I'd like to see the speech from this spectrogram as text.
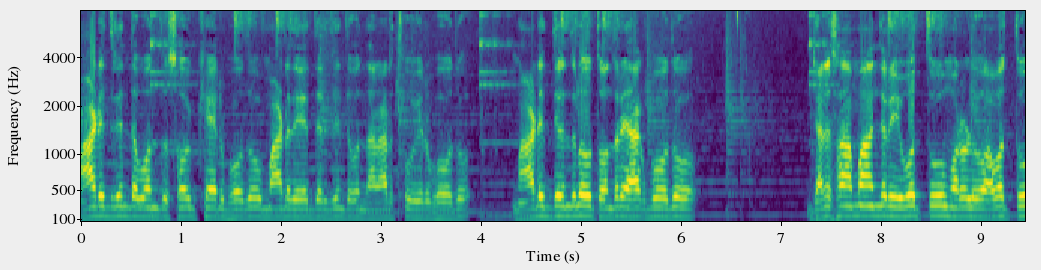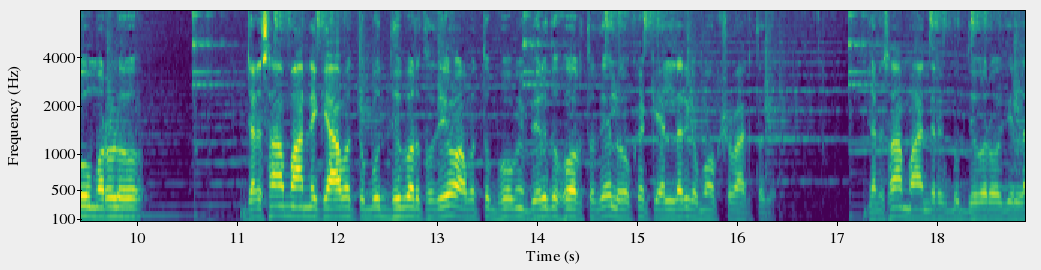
ಮಾಡಿದ್ರಿಂದ ಒಂದು ಸೌಖ್ಯ ಇರ್ಬೋದು, ಮಾಡದೇ ಇದ್ದರಿಂದ ಒಂದು ಅನರ್ಥವೂ ಇರ್ಬೋದು. ಮಾಡಿದ್ರಿಂದಲೂ ತೊಂದರೆ ಆಗ್ಬೋದು. ಜನಸಾಮಾನ್ಯರು ಇವತ್ತೂ ಮರಳು, ಅವತ್ತೂ ಮರಳು. ಜನಸಾಮಾನ್ಯಕ್ಕೆ ಯಾವತ್ತು ಬುದ್ಧಿ ಬರ್ತದೆಯೋ ಅವತ್ತು ಭೂಮಿ ಬೆರೆದು ಹೋಗ್ತದೆ, ಲೋಕಕ್ಕೆ ಎಲ್ಲರಿಗೂ ಮೋಕ್ಷವಾಗ್ತದೆ. ಜನಸಾಮಾನ್ಯರಿಗೆ ಬುದ್ಧಿ ಬರೋದಿಲ್ಲ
